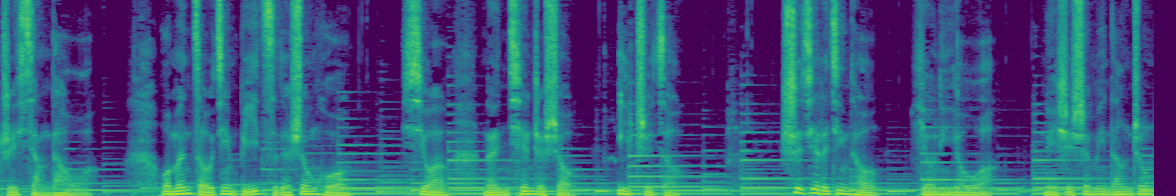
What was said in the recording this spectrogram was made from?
只想到我。我们走进彼此的生活，希望能牵着手一直走。世界的尽头。有你有我，你是生命当中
